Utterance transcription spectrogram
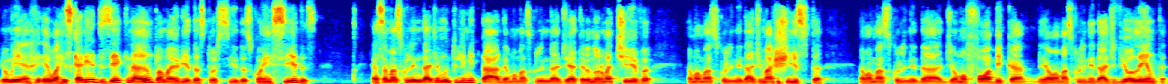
eu, me, eu arriscaria dizer que na ampla maioria das torcidas conhecidas, essa masculinidade é muito limitada. É uma masculinidade heteronormativa, é uma masculinidade machista, é uma masculinidade homofóbica, é uma masculinidade violenta.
